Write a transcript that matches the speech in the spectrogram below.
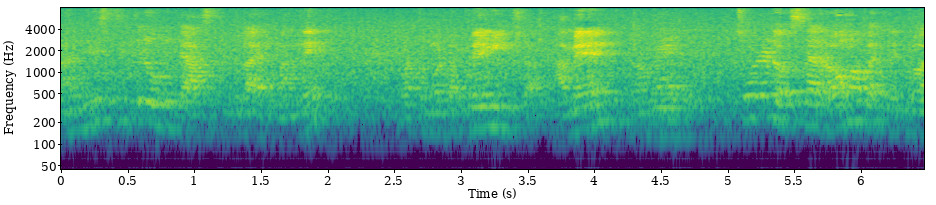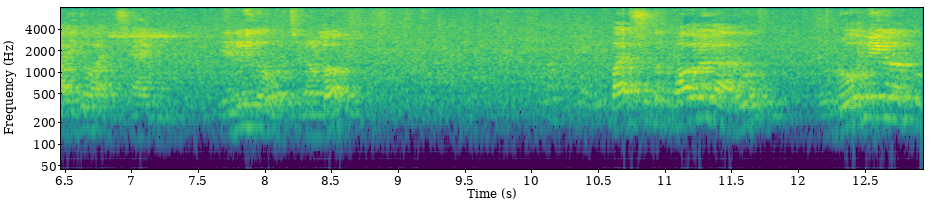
మన ఏ స్థితిలో ఉంటే ఆ స్థితిలో ఆయన మనని మొట్టమొదట ప్రేమించాలి. ఆమె చూడండి ఒకసారి రోమపత్రికలో ఐదో అధ్యాయం ఎనిమిదో వచనంలో. పరిశుద్ధ పౌలు గారు రోమిలకు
